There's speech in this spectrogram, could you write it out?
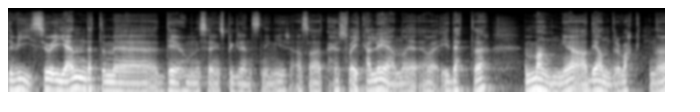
Det viser jo igjen dette med dehumaniseringsbegrensninger. Altså at Høst var ikke alene i dette. Mange av de andre vaktene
